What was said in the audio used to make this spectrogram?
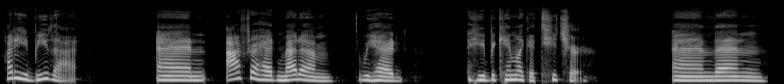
How do you be that? And after I had met him, we had, he became like a teacher. And then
